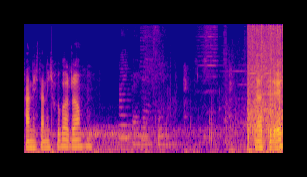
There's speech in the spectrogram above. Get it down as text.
Kann ich da nicht rüberjumpen? Stop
